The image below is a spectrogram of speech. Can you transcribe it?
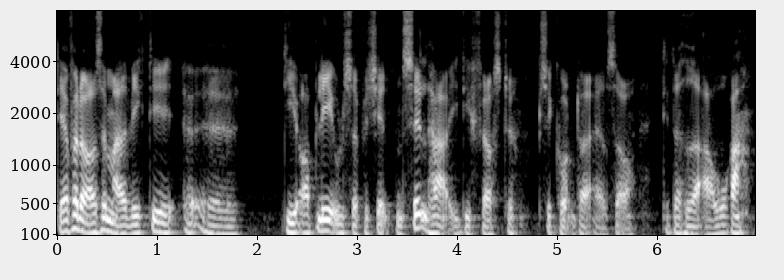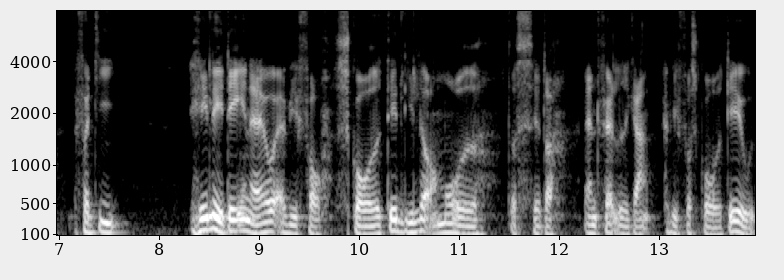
Derfor er det også meget vigtigt, øh, øh, de oplevelser, patienten selv har i de første sekunder, altså det, der hedder aura. Fordi hele ideen er jo, at vi får skåret det lille område, der sætter anfaldet i gang, at vi får skåret det ud.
